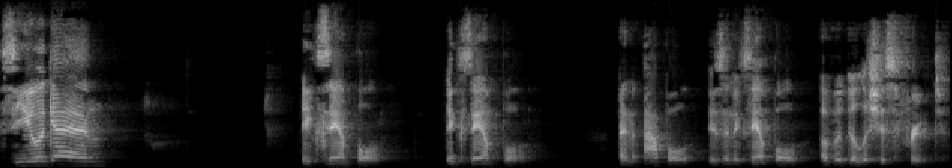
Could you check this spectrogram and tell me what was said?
See you again. Example, example. An apple is an example of a delicious fruit.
